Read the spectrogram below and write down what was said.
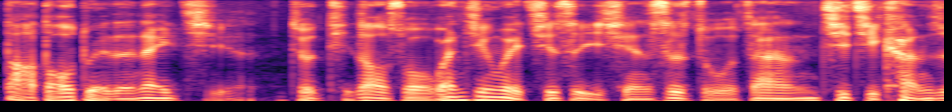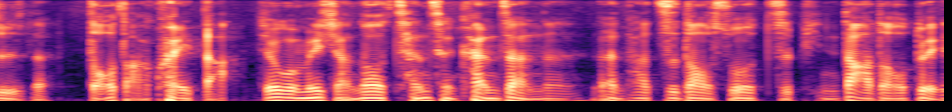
大刀队的那一集，就提到说，汪精卫其实以前是主张积极抗日的，早打快打。结果没想到长城抗战呢，让他知道说，只凭大刀队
